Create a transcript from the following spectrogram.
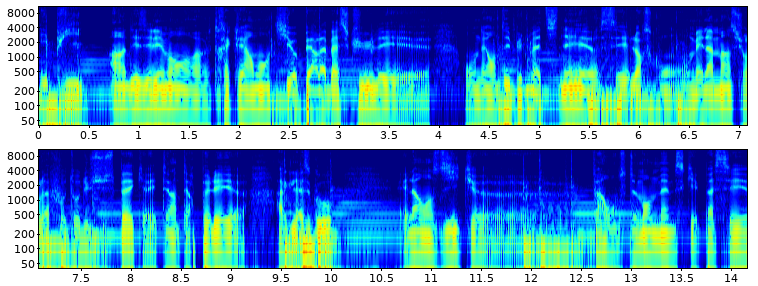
Et puis, un des éléments euh, très clairement qui opère la bascule et euh, on est en début de matinée, euh, c'est lorsqu'on met la main sur la photo du suspect qui a été interpellé à Glasgow. Et là, on se dit que, enfin, on se demande même ce qui est passé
